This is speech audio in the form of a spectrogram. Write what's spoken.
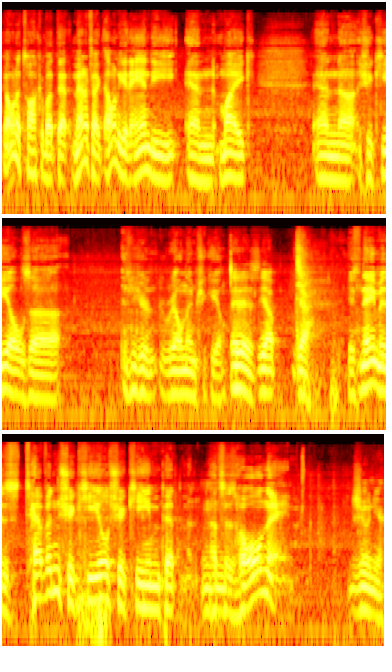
You know, I want to talk about that. Matter of fact, I want to get Andy and Mike and uh, Shaquille's. Uh, isn't your real name Shaquille? It is. Yep. Yeah. His name is Tevin Shaquille Shaquem Pittman. That's Mm-hmm. his whole name. Junior.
